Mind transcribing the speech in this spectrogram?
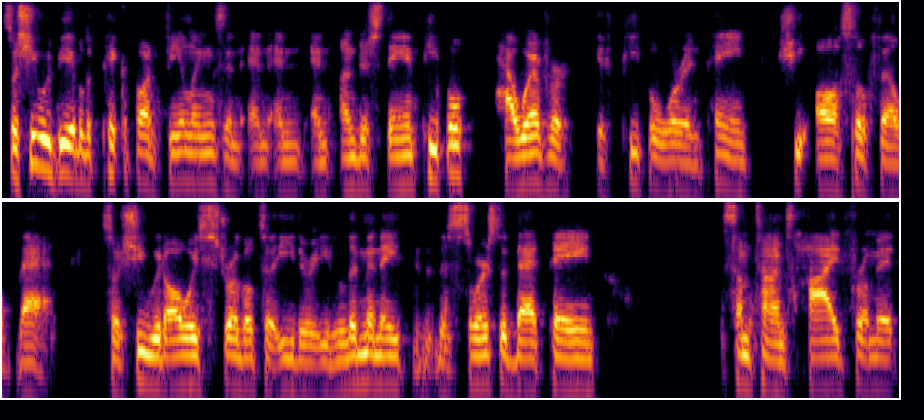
so she would be able to pick up on feelings and, and, and, and understand people. However, if people were in pain, she also felt that. So she would always struggle to either eliminate the, the source of that pain, sometimes hide from it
